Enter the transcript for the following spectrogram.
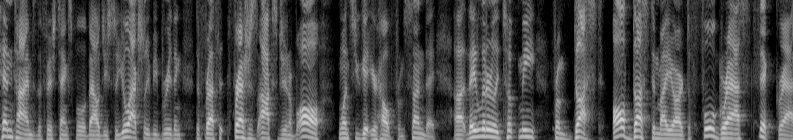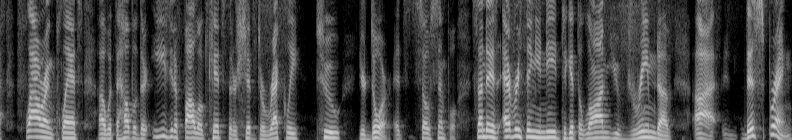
10 times the fish tanks full of algae. So you'll actually be breathing the fre- freshest oxygen of all once you get your help from Sunday. Uh, they literally took me from dust, all dust in my yard, to full grass, thick grass, flowering plants uh, with the help of their easy to follow kits that are shipped directly to your door. It's so simple. Sunday is everything you need to get the lawn you've dreamed of. Uh, this spring,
